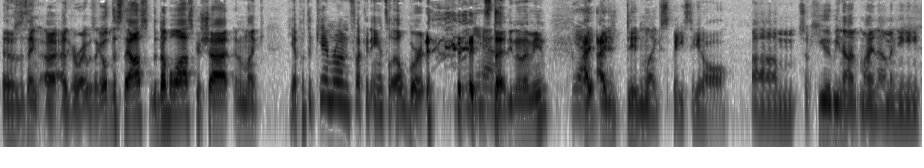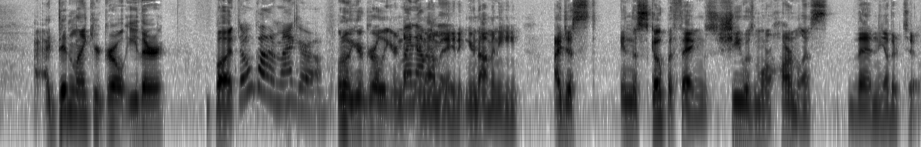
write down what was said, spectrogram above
And it was the thing. Uh, Edgar Wright was like, "Oh, this is the Os- the double Oscar shot," and I'm like, "Yeah, put the camera on fucking Ansel Elgort instead." You know what I mean? Yeah. I, I just didn't like Spacey at all. Um, so he would be not my nominee. I, I didn't like your girl either, but Don't call her my girl. well, no, your girl that you're not you're nominating, your nominee. I just in the scope of things, she was more harmless than the other two.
